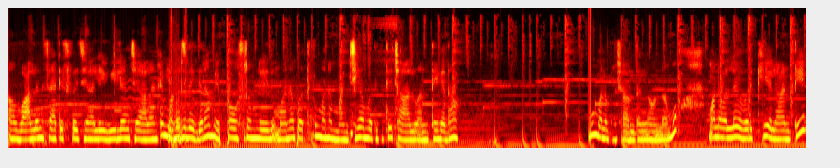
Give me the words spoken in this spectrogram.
వాళ్ళని సాటిస్ఫై చేయాలి వీళ్ళని చేయాలంటే ఎవరి దగ్గర మెప్ప అవసరం లేదు. మన బతుకు మనం మంచిగా బతికితే చాలు అంతే కదా? మనం ప్రశాంతంగా ఉన్నాము. మన వల్ల ఎవరికి ఎలాంటి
